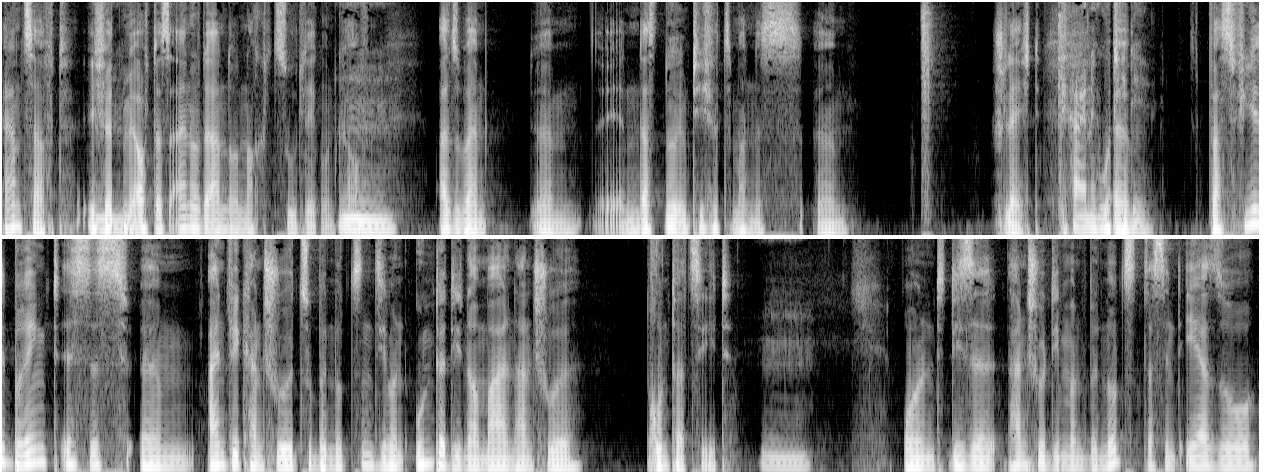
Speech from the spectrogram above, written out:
ernsthaft. Ich werde Mhm. mir auch das eine oder andere noch zulegen und kaufen. Mhm. Also beim ähm, das nur im T-Shirt zu machen, ist ähm, schlecht. Keine gute Ähm, Idee. Was viel bringt, ist es, ähm, Einweghandschuhe zu benutzen, die man unter die normalen Handschuhe drunter zieht. Mhm. Und diese Handschuhe, die man benutzt, das sind eher so,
